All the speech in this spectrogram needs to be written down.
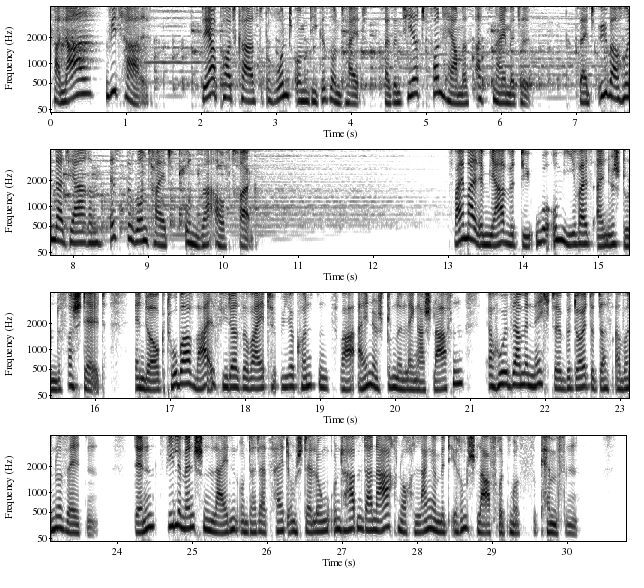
Kanal Vital. Der Podcast rund um die Gesundheit, präsentiert von Hermes Arzneimittel. Seit über 100 Jahren ist Gesundheit unser Auftrag. Zweimal im Jahr wird die Uhr um jeweils eine Stunde verstellt. Ende Oktober war es wieder soweit. Wir konnten zwar eine Stunde länger schlafen, erholsame Nächte bedeutet das aber nur selten. Denn viele Menschen leiden unter der Zeitumstellung und haben danach noch lange mit ihrem Schlafrhythmus zu kämpfen.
